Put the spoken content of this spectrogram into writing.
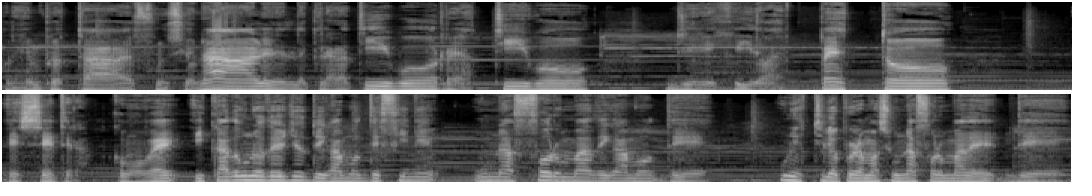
Por ejemplo, está el funcional, el declarativo, reactivo, dirigido a aspectos, etcétera. Como veis, y cada uno de ellos, digamos, define una forma, digamos, de un estilo de programación, una forma de,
